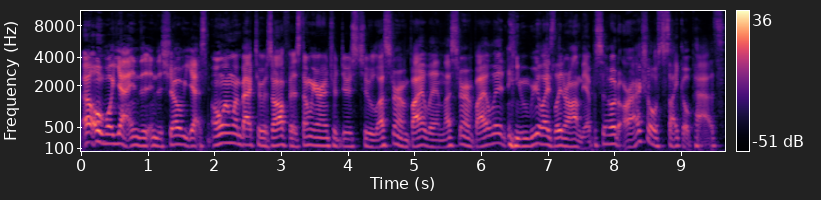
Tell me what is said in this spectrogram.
Uh, oh well, yeah. In the in the show, yes. Owen went back to his office. Then we are introduced to Lester and Violet. And Lester and Violet, you realize later on in the episode, are actual psychopaths.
